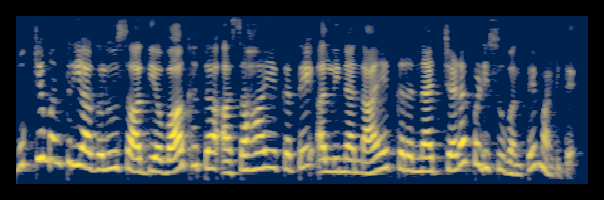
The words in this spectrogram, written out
ಮುಖ್ಯಮಂತ್ರಿಯಾಗಲು ಸಾಧ್ಯವಾಗದ ಅಸಹಾಯಕತೆ ಅಲ್ಲಿನ ನಾಯಕರನ್ನ ಚಡಪಡಿಸುವಂತೆ ಮಾಡಿದೆ.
